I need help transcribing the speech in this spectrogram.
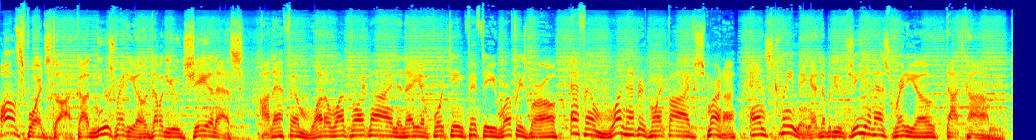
All sports talk on News Radio WGNS on FM 101.9 and AM 1450 Murfreesboro, FM 100.5 Smyrna, and streaming at WGNSradio.com.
